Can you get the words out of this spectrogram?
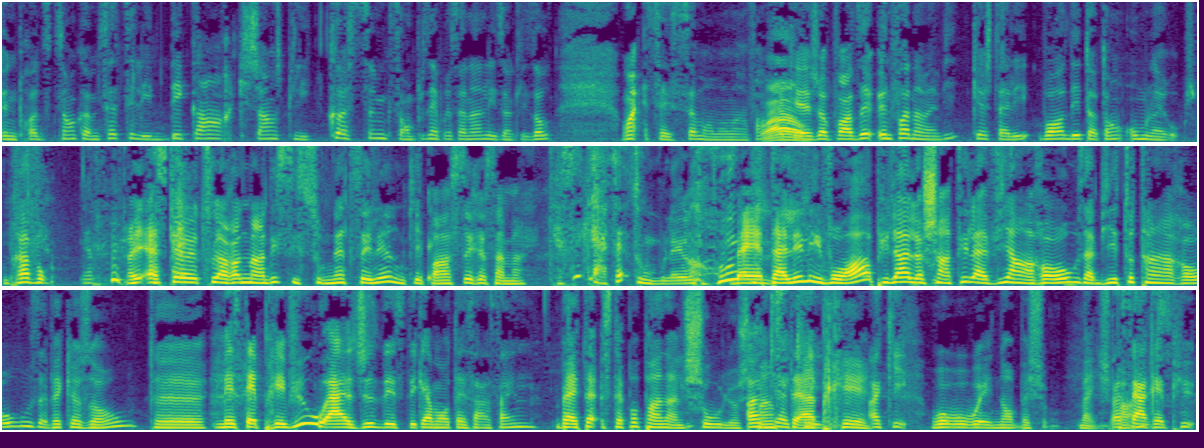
une production comme ça. Tu sais, les décors qui changent, puis les costumes qui sont plus impressionnants les uns que les autres. Ouais, c'est ça mon moment fort. Wow. Fait que je vais pouvoir dire une fois dans ma vie que je suis allée voir des totons au Moulin Rouge. Bravo. Est-ce que tu leur as demandé s'ils se souvenaient de Céline qui est passée récemment? Qu'est-ce qu'elle a fait au Moulin Rouge? Ben, elle est allée les voir, puis là, elle a chanté La vie en rose, habillée tout en rose avec eux autres. Euh, mais c'était prévu ou elle a juste décidé qu'elle montait sa scène? ben, c'était pas pendant le show, là. Je pense que c'était après. OK. Oui, oui, oui. Non, ben, je, ben, je Parce pense. qu'elle aurait pu.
